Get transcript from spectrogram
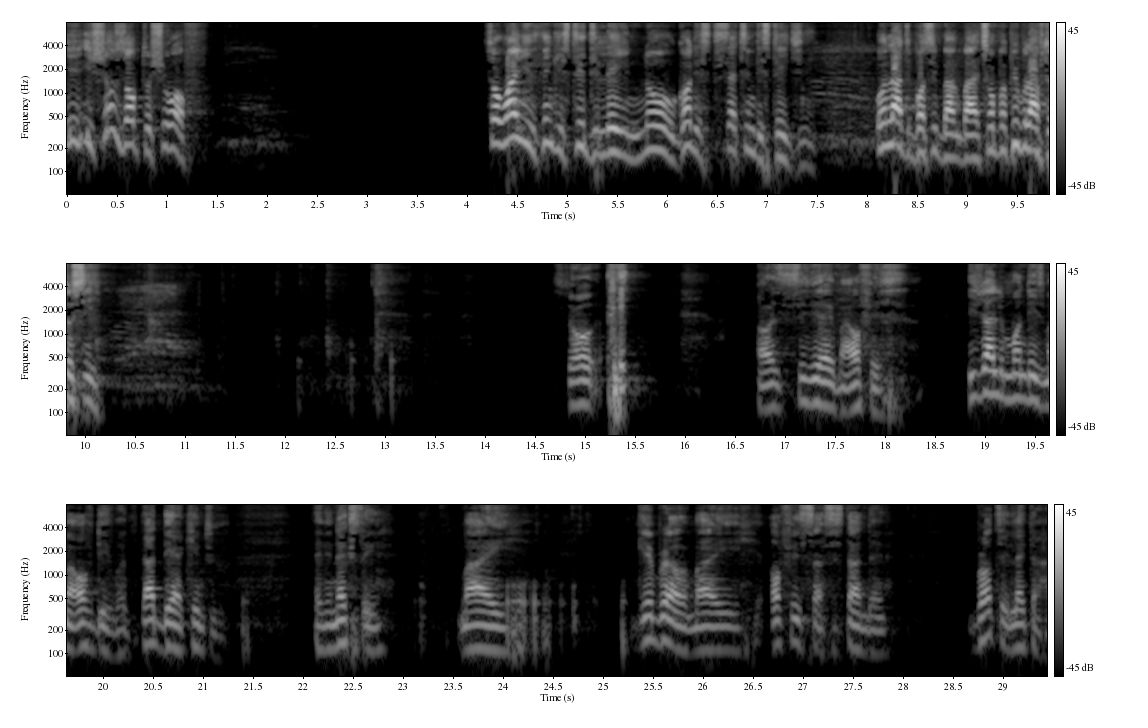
he shows up to show off. So when you think he's still delaying, no, God is setting the stage. Only at the bossy bank, but some people have to see. So I was sitting here in my office. Usually Monday is my off day, but that day I came to. And the next day, my Gabriel, my office assistant, then brought a letter,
